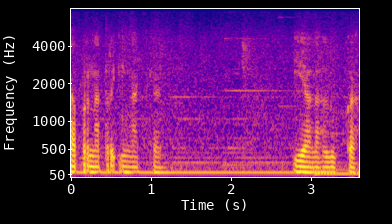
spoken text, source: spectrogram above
tak pernah teringatkan. Ialah luka.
